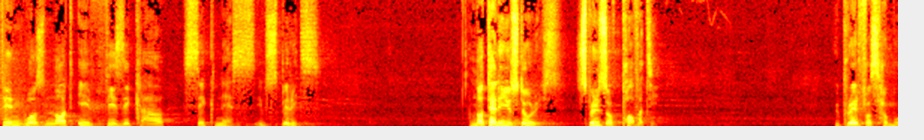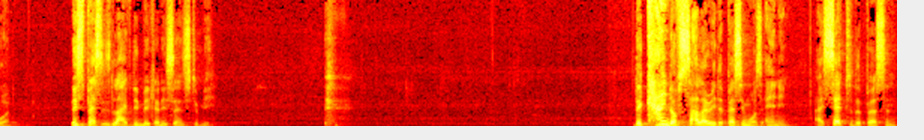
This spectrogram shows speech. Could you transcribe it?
thing was not a physical sickness, it was spirits. I'm not telling you stories, spirits of poverty. We prayed for someone. This person's life didn't make any sense to me. the kind of salary the person was earning, I said to the person,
